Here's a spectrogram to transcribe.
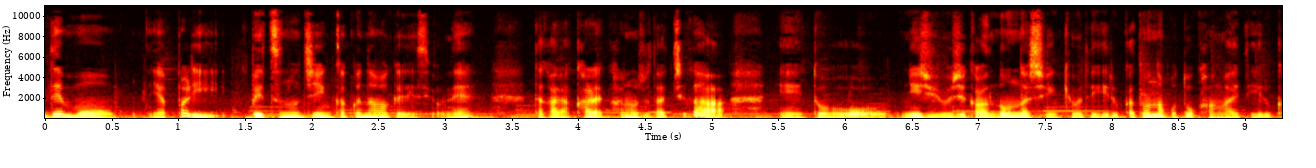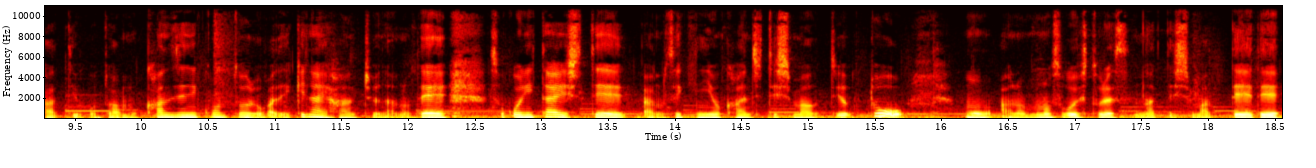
でもやっぱり別の人格なわけですよね。だから彼彼女たちが、えーと、24時間どんな心境でいるかどんなことを考えているかっていうことはもう完全にコントロールができない範疇なのでそこに対してあの責任を感じてしまうっていうともうあのものすごいストレスになってしまってで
